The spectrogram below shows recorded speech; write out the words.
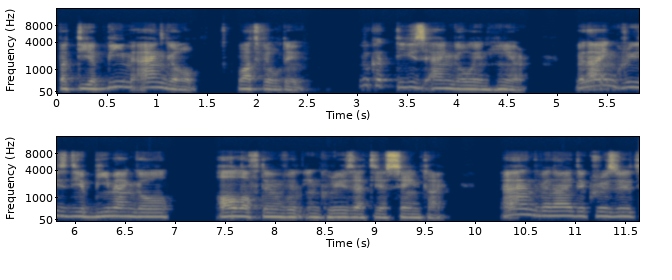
but the uh, beam angle what will do look at these angle in here when I increase the beam angle all of them will increase at the same time and when I decrease it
